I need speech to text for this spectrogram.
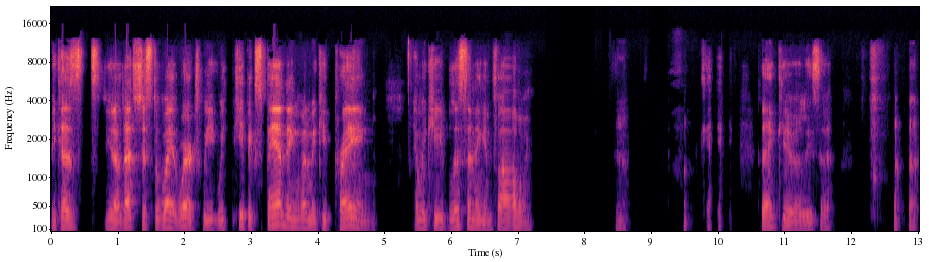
because you know that's just the way it works. We we keep expanding when we keep praying and we keep listening and following. Yeah. okay. Thank you elisa.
